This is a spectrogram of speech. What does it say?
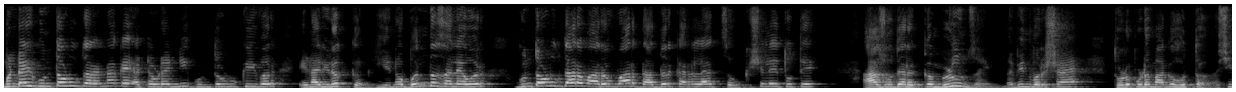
मंडळी गुंतवणूकदारांना काही आठवड्यांनी गुंतवणुकीवर येणारी रक्कम ही येणं बंद झाल्यावर गुंतवणूकदार वारंवार दादर कार्यालयात चौकशीला येत होते. आज उद्या रक्कम मिळून जाईल. नवीन वर्ष आहे. थोडं पुढं मागं होतं. अशी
